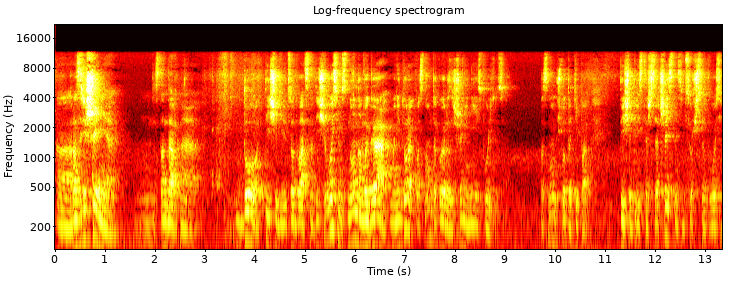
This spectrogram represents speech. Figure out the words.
А, разрешение стандартное до 1920 на 1080, но на VGA мониторах в основном такое разрешение не используется. В основном что-то типа 1366 на 768,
